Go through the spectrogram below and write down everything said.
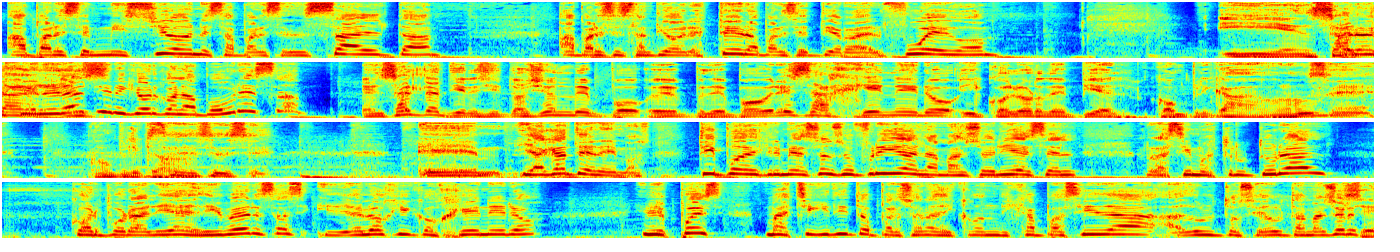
aparece en Misiones, aparece en Salta, aparece en Santiago del Estero, aparece en Tierra del Fuego. Y en Pero Salta. en general en- tiene que ver con la pobreza. En Salta tiene situación de, po- eh, de pobreza, género y color de piel. Complicado, ¿no? Sí. Complicado. Sí, sí, sí. Eh, y acá tenemos tipo de discriminación sufrida, la mayoría es el racismo estructural, corporalidades diversas, ideológico, género Y después, más chiquititos, personas con discapacidad, adultos y adultas mayores. Sí.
